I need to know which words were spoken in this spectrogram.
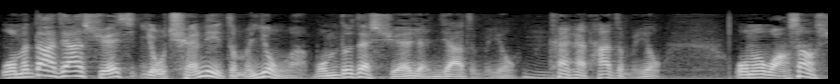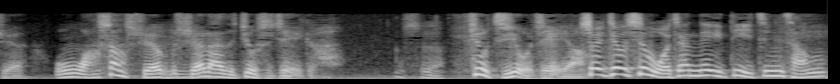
我们大家学习有权利怎么用啊？我们都在学人家怎么用，看看他怎么用。我们往上学，我们往上学学来的就是这个。是啊，就只有这样。所以就是我在内地经常，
